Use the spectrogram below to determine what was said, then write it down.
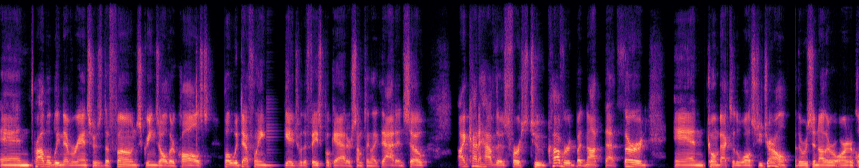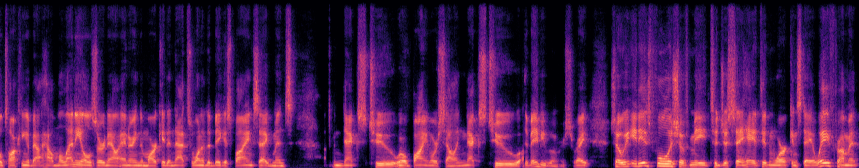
and probably never answers the phone, screens all their calls, but would definitely engage with a Facebook ad or something like that. And so I kind of have those first two covered, but not that third. And going back to the Wall Street Journal, there was another article talking about how millennials are now entering the market, and that's one of the biggest buying segments next to or buying or selling next to the baby boomers, right? So it is foolish of me to just say, hey, it didn't work and stay away from it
